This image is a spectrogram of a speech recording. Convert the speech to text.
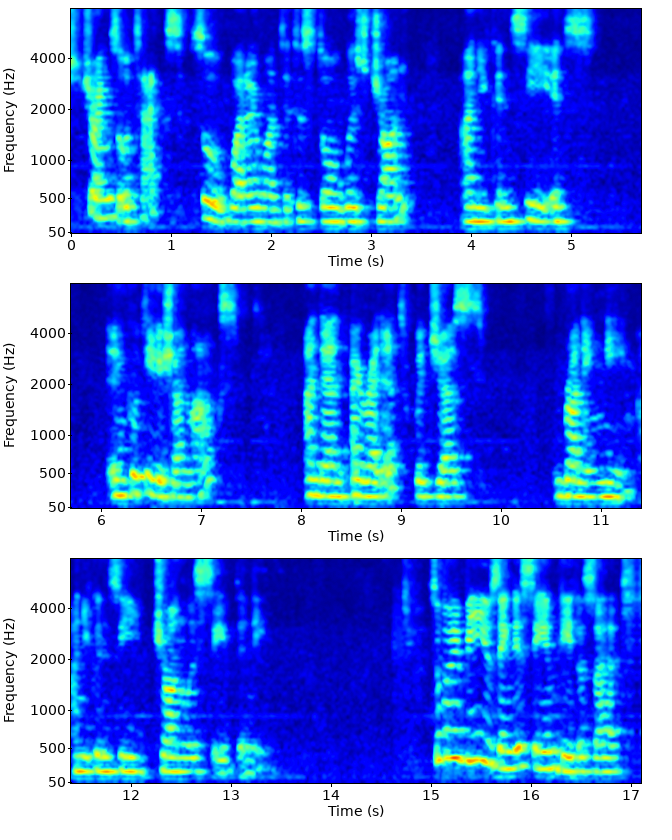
strings or text. So what I wanted to store was John and you can see it's in quotation marks. And then I read it with just running name, and you can see John was saved the name. So we'll be using the same data set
